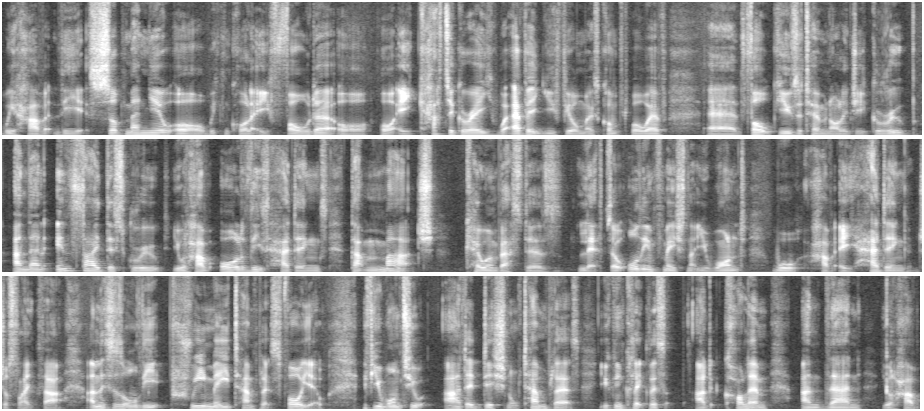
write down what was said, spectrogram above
we have the sub menu or we can call it a folder or or a category whatever you feel most comfortable with uh, folk user terminology group and then inside this group you will have all of these headings that match co-investors list. So all the information that you want will have a heading just like that. And this is all the pre-made templates for you. If you want to add additional templates, you can click this add column and then you'll have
